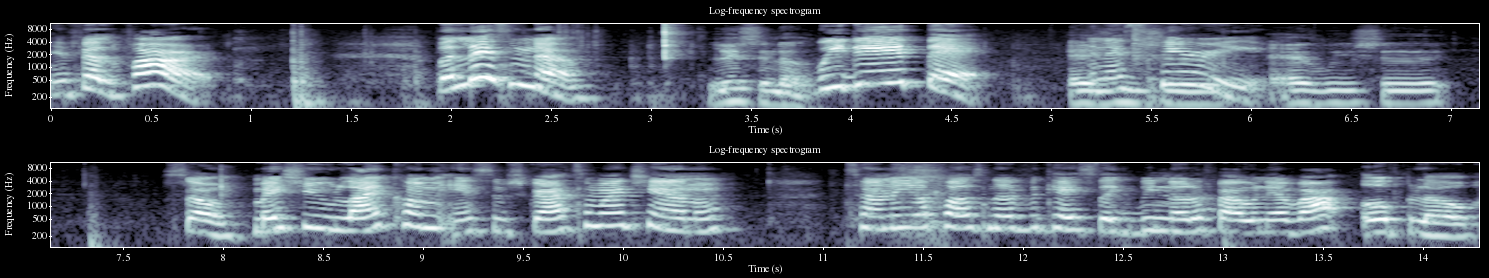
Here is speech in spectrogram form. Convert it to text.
it fell apart. But listen though, Listen though. we did that. as and we that's should, period. As we should. So make sure you like, comment, and subscribe to my channel. Turn on your post notifications so you can be notified whenever I upload.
